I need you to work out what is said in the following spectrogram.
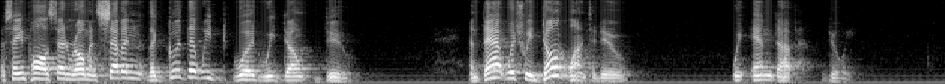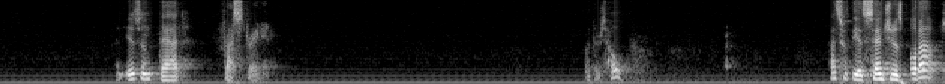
As St. Paul said in Romans 7, the good that we would, we don't do. And that which we don't want to do, we end up doing. And isn't that frustrating? But there's hope. That's what the ascension is all about.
